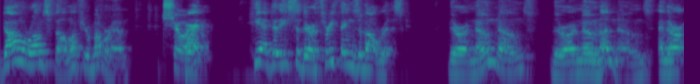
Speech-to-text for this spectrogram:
Donald Rumsfeld, I don't know if you remember him. Sure. Right? He had to, he said there are three things about risk. There are known knowns, there are known unknowns, and there are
